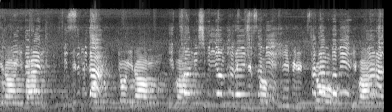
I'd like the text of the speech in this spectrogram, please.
1항 위반. 10조 6조 1항 위반, 2021년 8월 집시법 13일 11조 사단법인 위반,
